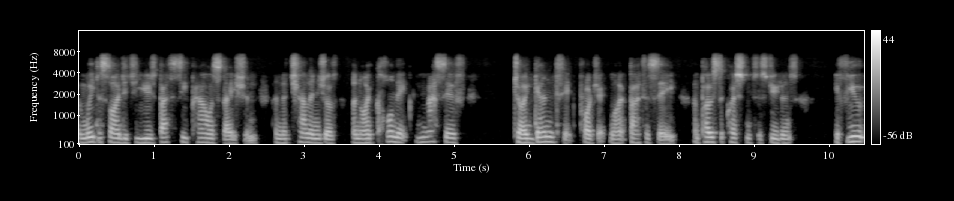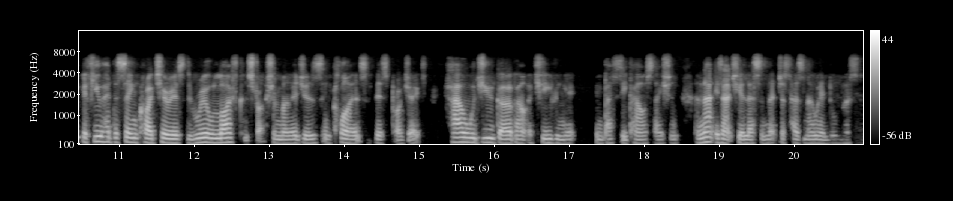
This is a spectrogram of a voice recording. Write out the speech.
And we decided to use Battersea Power Station and the challenge of an iconic, massive, gigantic project like Battersea and pose the question to students if you if you had the same criteria as the real life construction managers and clients of this project, how would you go about achieving it in Battersea Power Station. And that is actually a lesson that just has no end almost.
